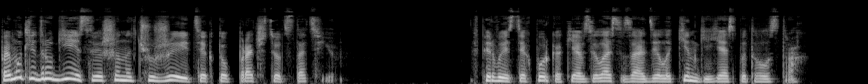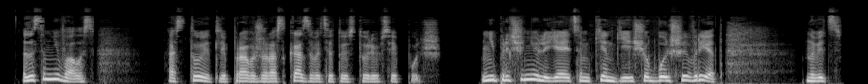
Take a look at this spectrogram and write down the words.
Поймут ли другие, совершенно чужие, те, кто прочтет статью? Впервые с тех пор, как я взялась за дело Кинги, я испытывала страх. Засомневалась, а стоит ли право же рассказывать эту историю всей Польше? Не причиню ли я этим Кинге еще больший вред? Но ведь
